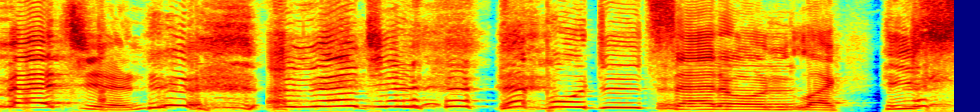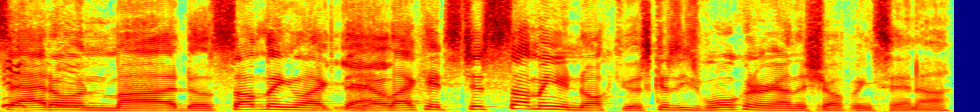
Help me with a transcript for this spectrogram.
imagine? Imagine that poor dude sat on like he sat on mud or something like that. Yep. Like it's just something innocuous because he's walking around the shopping center.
